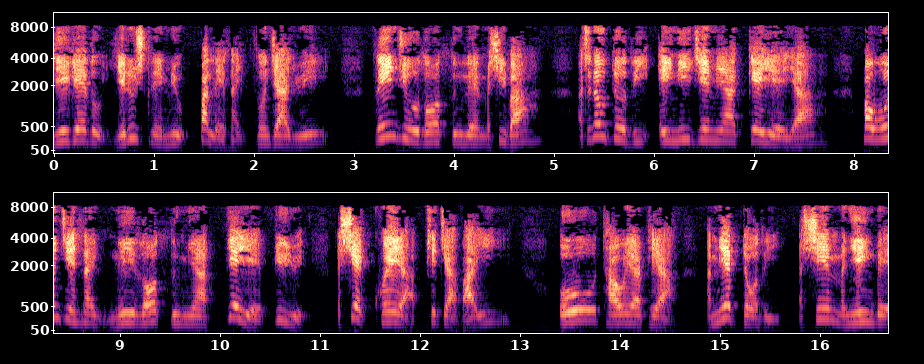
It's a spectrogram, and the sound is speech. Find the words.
ရေခဲသို့ယေရုရှလင်မြို့ပတ်လည်၌သွန်ကြ၍သင်ကြိုသောသူလည်းမရှိပါအကျွန်ုပ်တို့သည်အိမ်နီးချင်းများကဲ့ရဲ့ရာပတ်ဝန်းကျင်၌နေသောသူများပြည့်ရဲ့ပြု၍အရှက်ခွဲရာဖြစ်ကြပါ၏အိုးထာဝရဖျားအမျက်တော်သည်အရှင်းမငိမ့်ပဲ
